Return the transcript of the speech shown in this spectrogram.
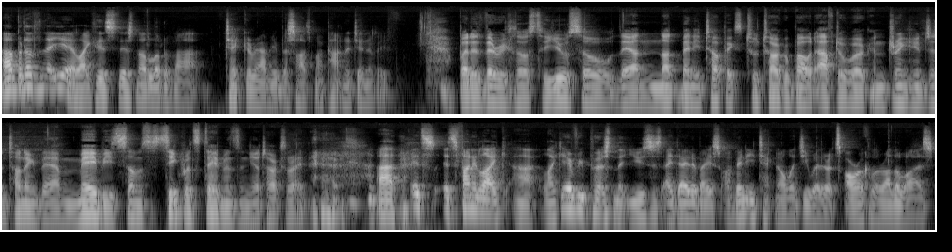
Uh, but other than that, yeah, like there's there's not a lot of uh, tech around me besides my partner Genevieve. but it's very close to you, so there are not many topics to talk about after work and drinking gin tonic. There may be some secret statements in your talks, right? Uh, it's it's funny like uh, like every person that uses a database of any technology, whether it's Oracle or otherwise,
